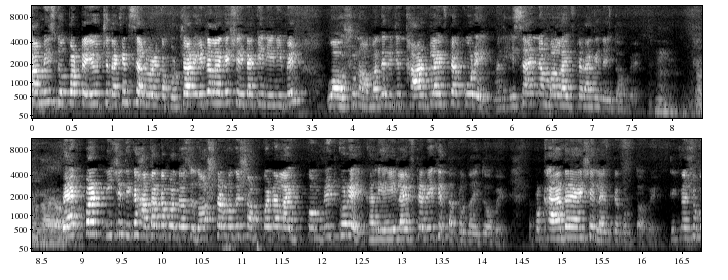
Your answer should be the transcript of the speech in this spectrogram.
কামিজ দোপাট্টা এই হচ্ছে দেখেন সালোয়ারের কাপড়। যার এটা লাগে সেটাকে নিয়ে নেবেন। ওয়াও শোনো আমাদের এই যে থার্ড লাইফটা করে মানে এসাইন নাম্বার লাইফটার আগে যেতে হবে। ব্যাক পার্ট নিচে দিকে হাতার কাপড় দেওয়া আছে দশটার মধ্যে সব কয়টা লাইফ কমপ্লিট করে খালি এই লাইফটা রেখে তারপর যাইতে হবে। তারপর খাওয়া দাওয়া এসে লাইফটা করতে হবে। ঠিক না শুভ?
